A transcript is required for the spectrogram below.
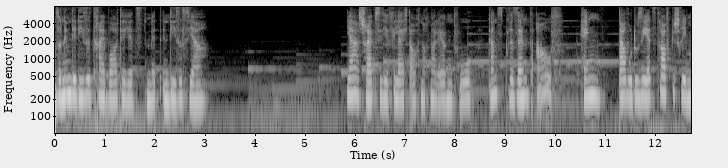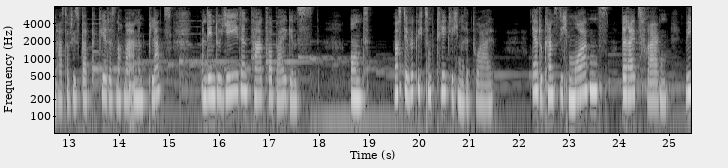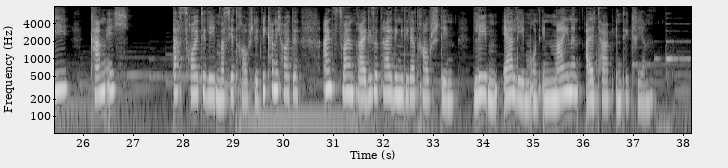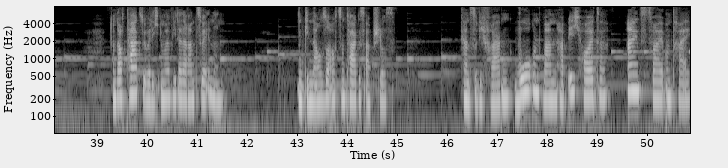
Und so nimm dir diese drei Worte jetzt mit in dieses Jahr. Ja, schreib sie dir vielleicht auch noch mal irgendwo ganz präsent auf. Häng da, wo du sie jetzt drauf geschrieben hast, auf dieses Blatt Papier, das nochmal an einem Platz, an dem du jeden Tag vorbeigehst und Mach's dir wirklich zum täglichen Ritual. Ja, du kannst dich morgens bereits fragen, wie kann ich das heute leben, was hier drauf steht? Wie kann ich heute eins, zwei und drei, diese drei Dinge, die da drauf stehen, leben, erleben und in meinen Alltag integrieren? Und auch tagsüber dich immer wieder daran zu erinnern. Und genauso auch zum Tagesabschluss. Kannst du dich fragen, wo und wann habe ich heute eins, zwei und drei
